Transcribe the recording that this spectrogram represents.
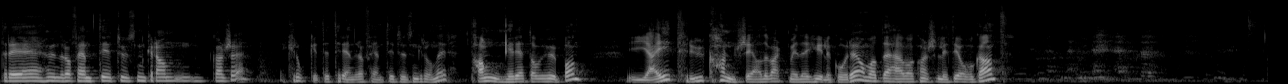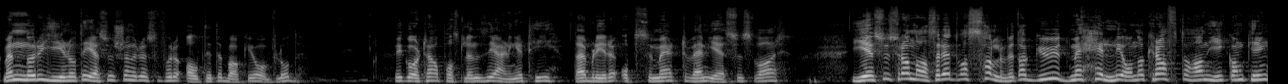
350 000 kran, kanskje. Jeg krukket til 350 000 kroner. Pang, rett over huet på han. Jeg tror kanskje jeg hadde vært med i det hylekoret om at det her var kanskje litt i overkant. Men når du gir noe til Jesus, skjønner du, så får du alltid tilbake i overflod. Vi går til apostlenes gjerninger 10. Der blir det oppsummert hvem Jesus var. Jesus fra Nasaret var salvet av Gud med hellig ånd og kraft, og han gikk omkring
